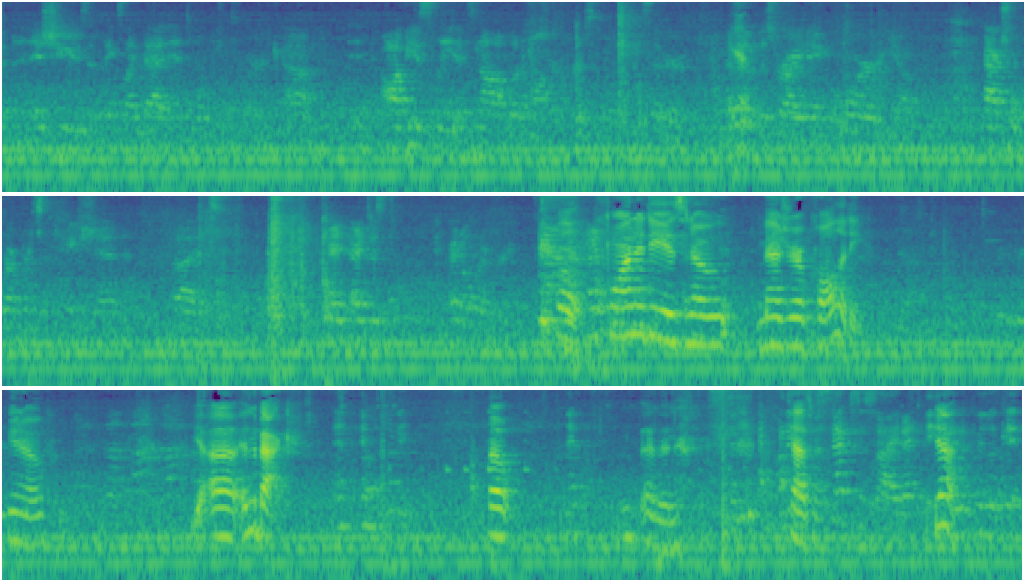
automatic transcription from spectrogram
feminine issues and things like that in Tolkien's work, um, it- obviously, it's not what a modern person would consider a Yeah. feminist writing or, you know, actual representation, but I, I just, I don't agree. Well, quantity is no measure of quality. You know. Yeah, uh, in the back. And, and putting, Oh, and then Jasmine. sex aside, I think Yeah. if we look at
